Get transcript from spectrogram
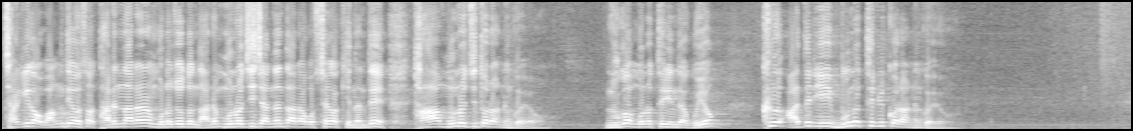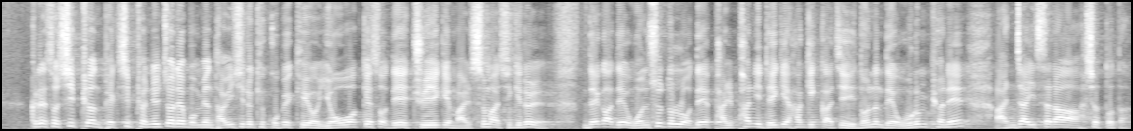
자기가 왕 되어서 다른 나라는 무너져도 나는 무너지지 않는다라고 생각했는데 다 무너지더라는 거예요. 누가 무너뜨린다고요? 그 아들이 무너뜨릴 거라는 거예요. 그래서 시편 110편 1절에 보면 다윗이 이렇게 고백해요. 여호와께서 내 주에게 말씀하시기를 내가 내 원수들로 내 발판이 되게 하기까지 너는 내 오른편에 앉아 있어라 하셨도다.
